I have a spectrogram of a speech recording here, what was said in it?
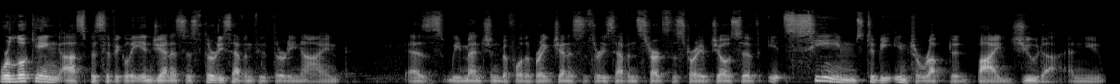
We're looking uh, specifically in Genesis 37 through 39 as we mentioned before the break, Genesis 37 starts the story of Joseph. It seems to be interrupted by Judah. And you,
